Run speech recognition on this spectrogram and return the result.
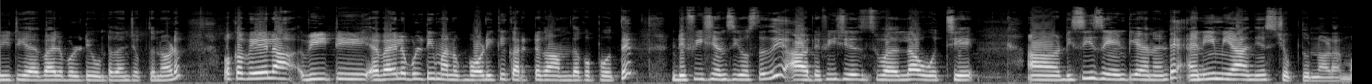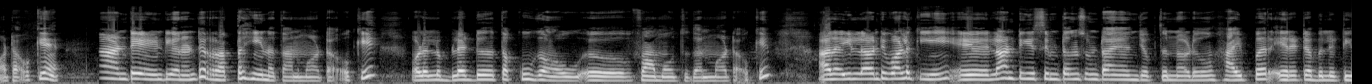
వీటి అవైలబిలిటీ ఉంటుందని చెప్తున్నాడు. ఒకవేళ వీటి అవైలబిలిటీ మన బాడీకి కరెక్ట్గా అందకపోతే డెఫిషియన్సీ వస్తుంది. ఆ డెఫిషియన్సీ వల్ల వచ్చే డిసీజ్ ఏంటి అని అంటే అనీమియా అనేసి చెప్తున్నాడు అనమాట ఓకే? అంటే ఏంటి అని అంటే రక్తహీనత అనమాట ఓకే? వాళ్ళలో బ్లడ్ తక్కువగా ఫామ్ అవుతుంది అనమాట ఓకే? అలా ఇలాంటి వాళ్ళకి ఎలాంటి సిమ్టమ్స్ ఉంటాయని చెప్తున్నాడు? హైపర్ ఎరిటబిలిటీ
